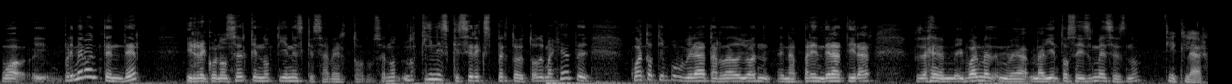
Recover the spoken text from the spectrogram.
o primero entender y reconocer que no tienes que saber todo. O sea, no, no, tienes que ser experto de todo. Imagínate cuánto tiempo me hubiera tardado yo en, aprender a tirar. Pues, igual me, me, aviento seis meses, ¿no? Sí, claro.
